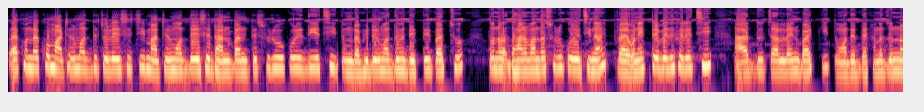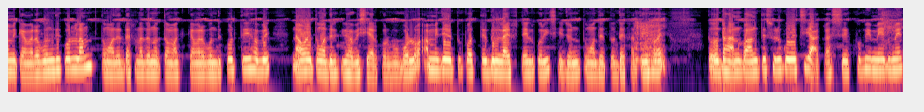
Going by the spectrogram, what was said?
তো এখন দেখো মাঠের মধ্যে চলে এসেছি। মাঠের মধ্যে এসে ধান বানতে শুরু করে দিয়েছি। তোমরা ভিডিওর মাধ্যমে দেখতেই পাচ্ছ। তো ধান বাঁধা শুরু করেছি না, প্রায় অনেকটাই বেঁধে ফেলেছি। আর দু চার লাইন বাকি তোমাদের দেখানোর জন্য আমি ক্যামেরা বন্দি করলাম। তোমাদের দেখানোর জন্য তো আমাকে ক্যামেরা বন্দি করতেই হবে। না হলে তোমাদের কীভাবে শেয়ার করব বলো? আমি যেহেতু প্রত্যেকদিন লাইফস্টাইল করি, সেই জন্য তোমাদের তো দেখাতেই হয়। তো ধান বাঁধতে শুরু করেছি। আকাশে খুবই মেঘ মেঘ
